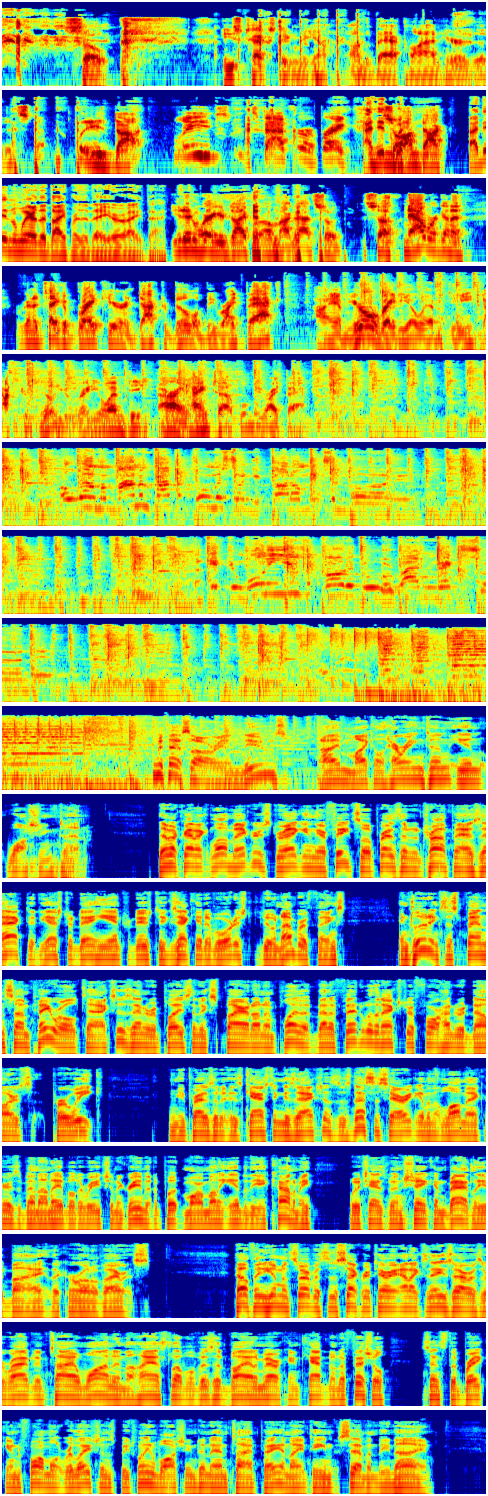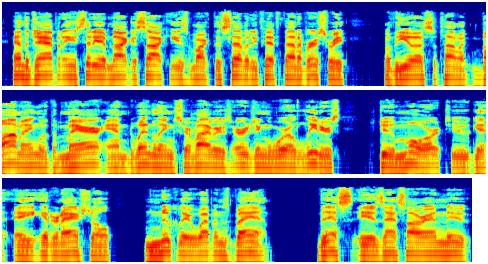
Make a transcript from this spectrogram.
so he's texting me on, on, the back line here that it's please doc please it's time for a break. I didn't so wear, i'm doc i didn't wear the diaper today. You're right doc. you didn't wear your diaper? Oh my god. So so now we're gonna we're gonna take a break here and dr bill will be right back. I am your radio md dr bill your radio md all right hang tough. We'll be right back With SRN News, I'm Michael Harrington in Washington. Democratic lawmakers dragging their feet so President Trump has acted. Yesterday, he introduced executive orders to do a number of things, including suspend some payroll taxes and replace an expired unemployment benefit with an extra $400 per week. The president is casting his actions as necessary given that lawmakers have been unable to reach an agreement to put more money into the economy, which has been shaken badly by the coronavirus. Health and Human Services Secretary Alex Azar has arrived in Taiwan in the highest level visit by an American cabinet official since the break in formal relations between Washington and Taipei in 1979. And the Japanese city of Nagasaki has marked the 75th anniversary of the U.S. atomic bombing, with the mayor and dwindling survivors urging world leaders to do more to get a international nuclear weapons ban. This is SRN News.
